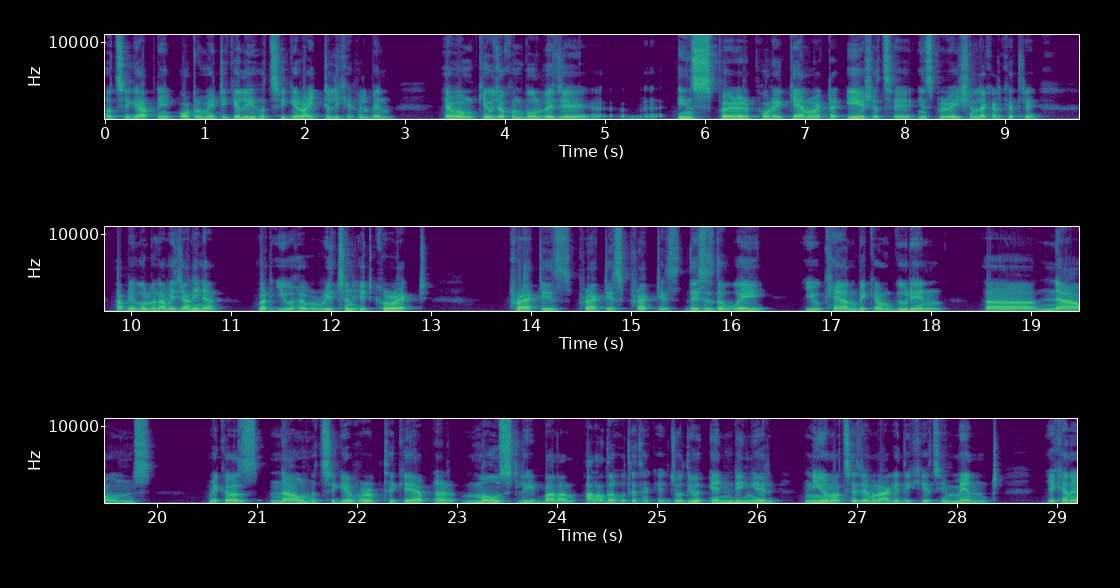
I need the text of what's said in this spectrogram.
হচ্ছে গিয়ে আপনি অটোমেটিক্যালি হচ্ছে গিয়ে রাইটটা লিখে ফেলবেন এবং কেউ যখন বলবে যে ইন্সপায়ারের পরে কেন একটা এ এসেছে ইন্সপিরেশন লেখার ক্ষেত্রে, আপনি বলবেন, আমি জানি না but you have written it correct practice practice practice this is the way you can become good in nouns because noun হচ্ছে গিয়ে ভার্ব থেকে আপনার মোস্টলি বানান আলাদা হতে থাকে। যদিও এন্ডিংয়ের নিয়ম আছে, যেমন আগে দেখিয়েছি মেন্ট এখানে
